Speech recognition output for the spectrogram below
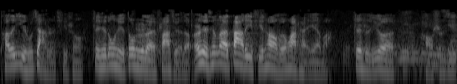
它的艺术价值提升，这些东西都是在发掘的。而且现在大力提倡文化产业嘛，这是一个好时机。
